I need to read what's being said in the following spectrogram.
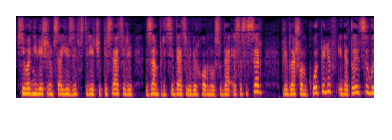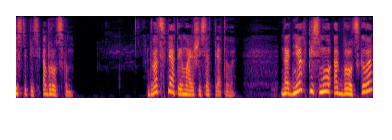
Сегодня вечером в Союзе встречи писателей зампредседателя Верховного суда СССР приглашен Копелев и готовится выступить о Бродском. 25 мая 65-го. На днях письмо от Бродского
